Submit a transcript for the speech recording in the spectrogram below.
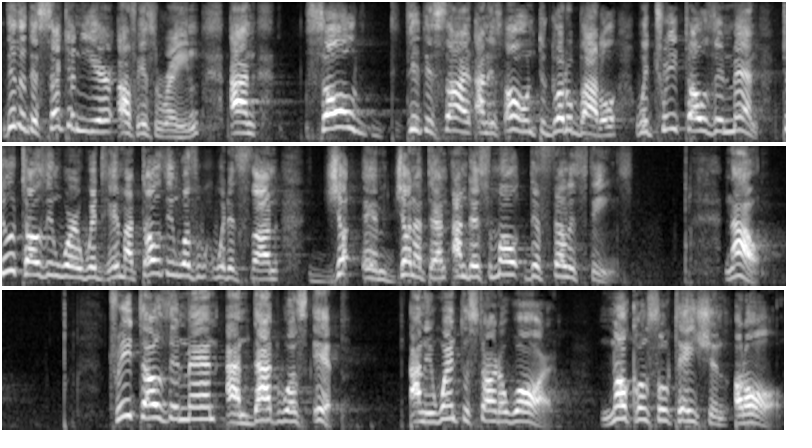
This is the second year of his reign, and Saul did decide on his own to go to battle with 3,000 men. 2,000 were with him, 1,000 was with his son jo- um, Jonathan, and they smote the Philistines. Now, 3,000 men, and that was it. And he went to start a war. No consultation at all.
